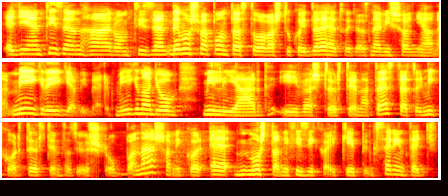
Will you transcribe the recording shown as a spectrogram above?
Egy ilyen 13, 10, de most már pont azt olvastuk, hogy lehet, hogy az nem is annyi, hanem még régebbi, mert még nagyobb, milliárd éves történet ez, tehát hogy mikor történt az ősrobbanás, robbanás, amikor e, mostani fizikai képünk szerint egy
